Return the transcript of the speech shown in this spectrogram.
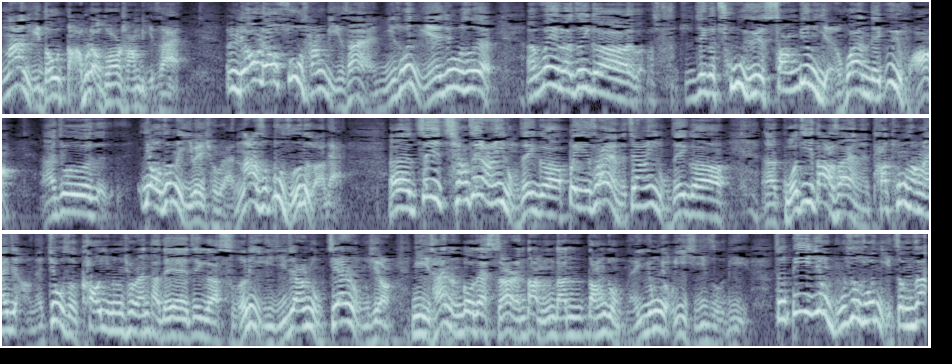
那你都打不了多少场比赛，寥寥数场比赛，你说你就是呃为了这个这个出于伤病隐患的预防啊，就要这么一位球员，那是不值得的。呃，这像这样一种这个杯赛呢，这样一种这个呃国际大赛呢，它通常来讲呢，就是靠一名球员他的这个实力以及这样一种兼容性，你才能够在十二人大名单当中呢拥有一席之地。这毕竟不是说你征战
